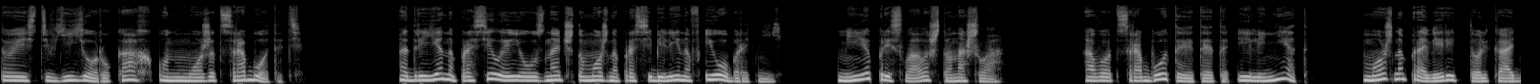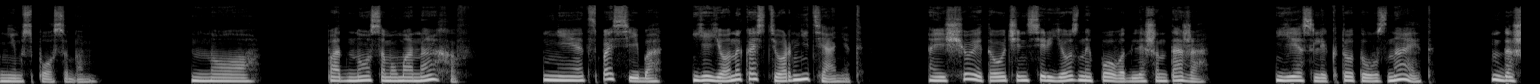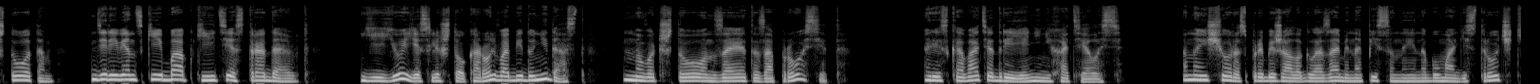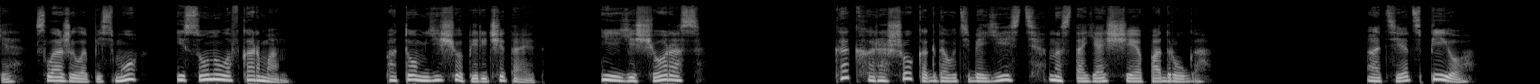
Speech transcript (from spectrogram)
То есть в ее руках он может сработать. Адриена просила ее узнать, что можно про сибелинов и оборотней. Мия прислала, что нашла. А вот сработает это или нет, можно проверить только одним способом. Но под носом у монахов? Нет, спасибо, ее на костер не тянет. А еще это очень серьезный повод для шантажа. Если кто-то узнает... Да что там, деревенские бабки и те страдают. Ее, если что, король в обиду не даст. Но вот что он за это запросит... Рисковать Адриене не хотелось. Она еще раз пробежала глазами написанные на бумаге строчки, сложила письмо и сунула в карман. Потом еще перечитает. И еще раз. Как хорошо, когда у тебя есть настоящая подруга. Отец Пио.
